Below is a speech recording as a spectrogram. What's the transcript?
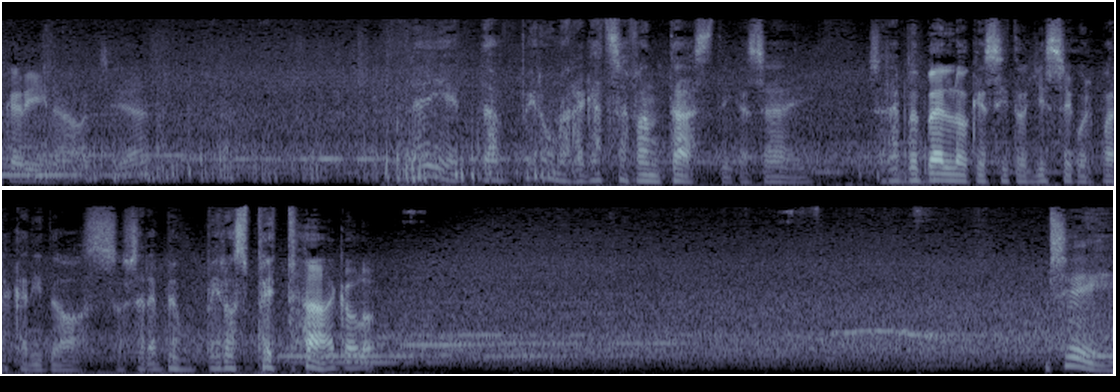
Proprio carina oggi, eh? Lei è davvero una ragazza fantastica, sai? Sarebbe bello che si togliesse quel parca di dosso, sarebbe un vero spettacolo. Sì,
